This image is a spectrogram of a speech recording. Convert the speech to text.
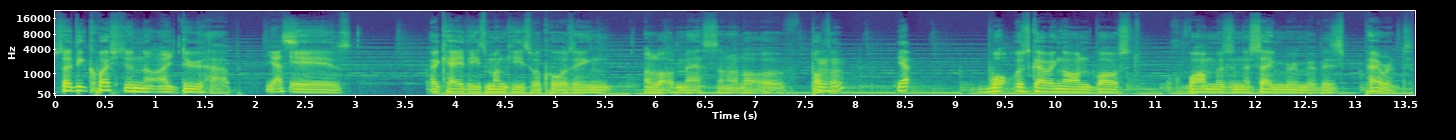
So the question that I do have yes. is okay, these monkeys were causing a lot of mess and a lot of bother. Yep. What was going on whilst Juan was in the same room with his parents?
